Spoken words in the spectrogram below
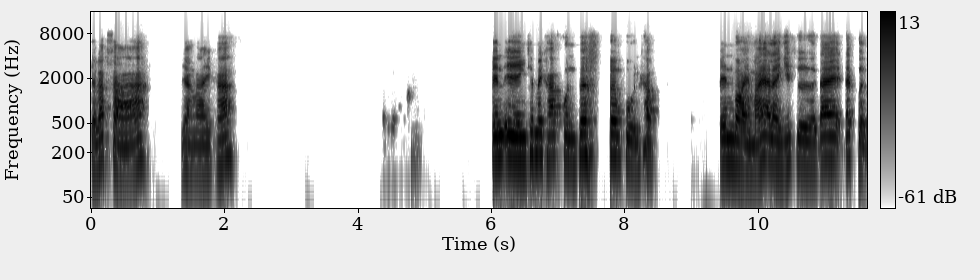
จะรักษาอย่างไรคะเป็นเองใช่ไหมครับ คุณเพิ่มเพิ่มพูนครับ เป็นบ่อยไหมอะไรอย่างนี้คือได้ได้เปิด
